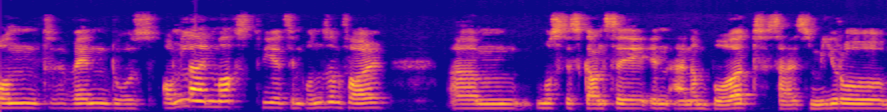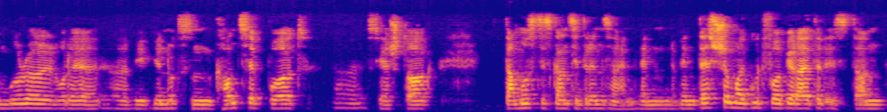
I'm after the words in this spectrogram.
Und wenn du es online machst, wie jetzt in unserem Fall, ähm, muss das Ganze in einem Board, sei es Miro, Mural oder äh, wir, wir, nutzen Concept Board äh, sehr stark, da muss das Ganze drin sein. Wenn, wenn das schon mal gut vorbereitet ist, dann,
